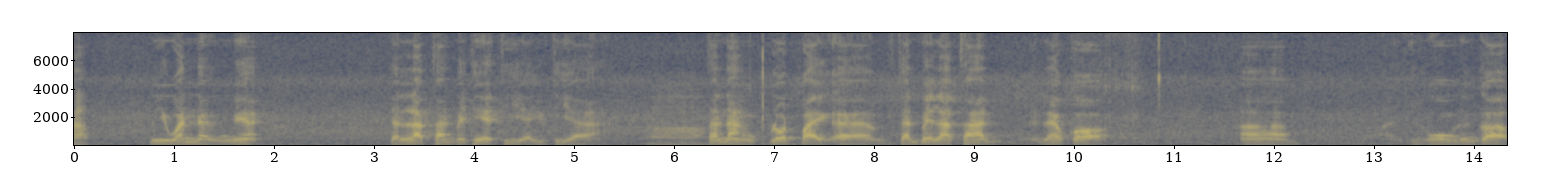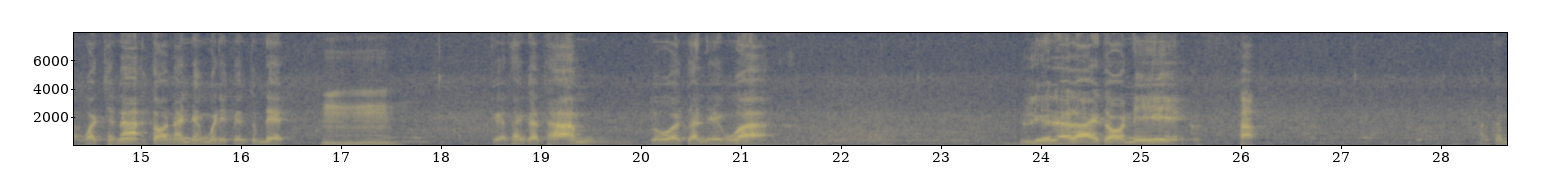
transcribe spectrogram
ครับ มีวันหนึ่งเนี่ย ฉันรับท่านไปเทศที่อยุธยาอ๋อท่านนั่งรถไปเอ่อฉันไปรับท่าน แล้วก็อ่าอีกองค์หนึ่งก็วัชนะ ตอนนั้นยังไม่ได้เป็นสมเด็จอืมแกท่านก็ถามตัวฉันเองว่า เรียนอะไรตอนนี้ครับอาตม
